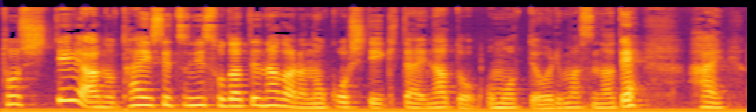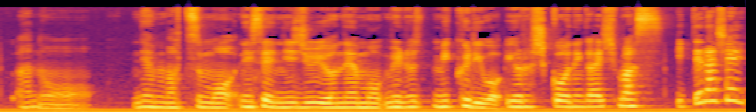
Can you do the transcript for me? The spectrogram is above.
としてあの大切に育てながら残していきたいなと思っておりますので、はい、あの、年末も2024年もみくりをよろしくお願いします。いってらっしゃい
